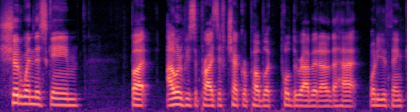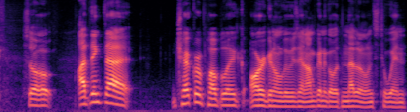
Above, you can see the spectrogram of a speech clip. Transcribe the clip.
should win this game, but I wouldn't be surprised if Czech Republic pulled the rabbit out of the hat. What do you think? So I think that Czech Republic are to lose, and I'm to go with Netherlands to win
